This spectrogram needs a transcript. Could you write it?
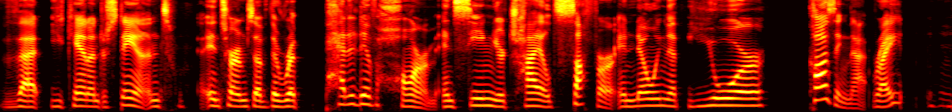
that you can't understand in terms of the repetitive harm and seeing your child suffer and knowing that you're causing that, right? Mm-hmm.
